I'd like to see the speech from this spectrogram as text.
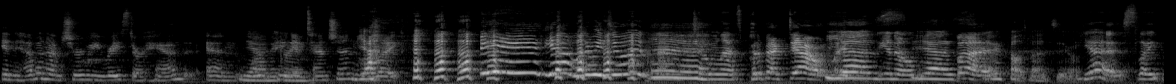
in heaven i'm sure we raised our hand and Yeah, we're and paying agreed. attention yeah we're like "Eh, yeah what are we doing and I'm telling Lance put it back down like, yes you know yes but- i felt that too Yes, like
